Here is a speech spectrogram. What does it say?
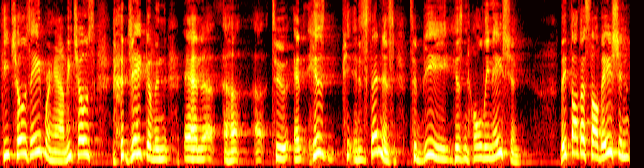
He chose Abraham, he chose Jacob and, and, uh, uh, to, and his, his descendants to be his holy nation. They thought that salvation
